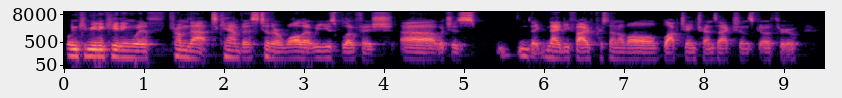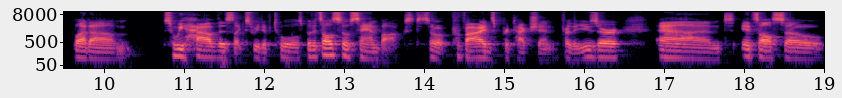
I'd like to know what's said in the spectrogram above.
when communicating with from that canvas to their wallet. We use blowfish uh, which is like 95% of all blockchain transactions go through. But um, so we have this like suite of tools but it's also sandboxed. So it provides protection for the user and it's also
